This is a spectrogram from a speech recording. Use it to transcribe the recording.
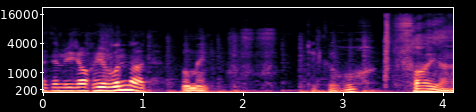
Hätte mich auch gewundert. Moment. Der Geruch. Feuer.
